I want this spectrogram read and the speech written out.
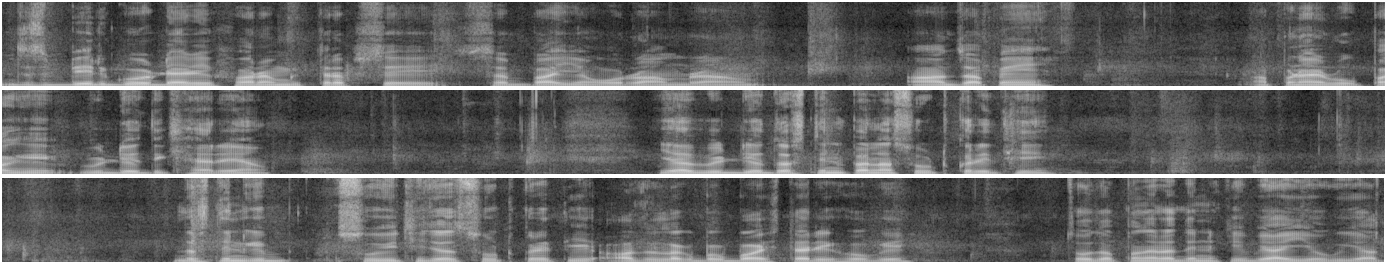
जसबीर गो डेयरी फार्म की तरफ़ से सब भाइयों को राम राम। आज आप अपना रूपा की वीडियो दिखा रहे हैं। यह वीडियो दस दिन पहला शूट करी थी। दस दिन की सुई थी जब शूट करी थी। आज लगभग बाईस तारीख हो गई। चौदह पंद्रह दिन की ब्याई होगी आज।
